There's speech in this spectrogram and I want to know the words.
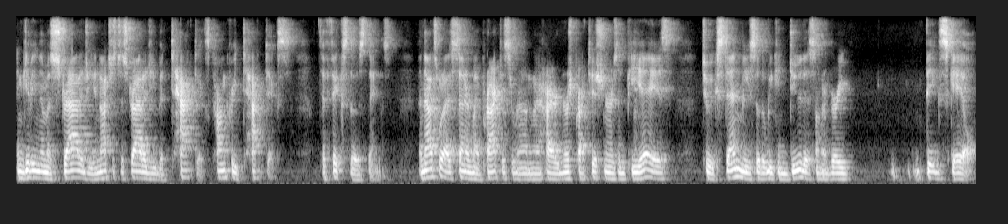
and giving them a strategy, and not just a strategy, but tactics, concrete tactics to fix those things. And that's what I centered my practice around. And I hired nurse practitioners and PAs to extend me so that we can do this on a very big scale.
